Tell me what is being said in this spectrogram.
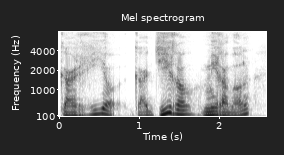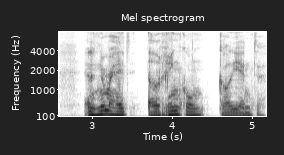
Garrio, Gargiro Mirabal. En het nummer heet El Rincon Caliente.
